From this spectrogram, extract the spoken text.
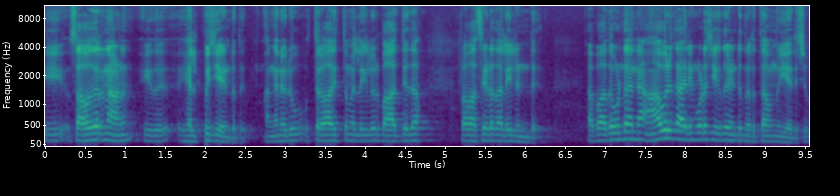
ഈ സഹോദരനാണ് ഇത് ഹെൽപ്പ് ചെയ്യേണ്ടത്. അങ്ങനെ ഒരു ഉത്തരവാദിത്വം അല്ലെങ്കിൽ ഒരു ബാധ്യത പ്രവാസിയുടെ തലയിലുണ്ട്. അപ്പോൾ അതുകൊണ്ട് തന്നെ ആ ഒരു കാര്യം കൂടെ ചെയ്ത് കഴിഞ്ഞിട്ട് നിർത്താമെന്ന് വിചാരിച്ചു.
